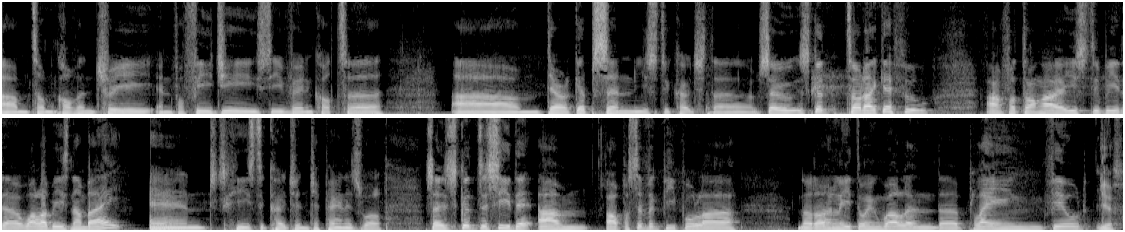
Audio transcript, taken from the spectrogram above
um, Tom Coventry, and for Fiji, you see Vern Cotter. Um, Derek Gibson used to coach the. So it's good. Toutai Kefu uh, for Tonga used to be the Wallabies number eight, and he used to coach in Japan as well. So it's good to see that um, our Pacific people are not only doing well in the playing field, Yes.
